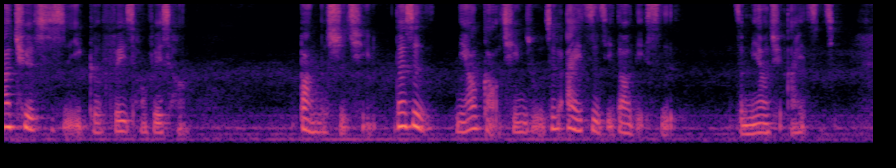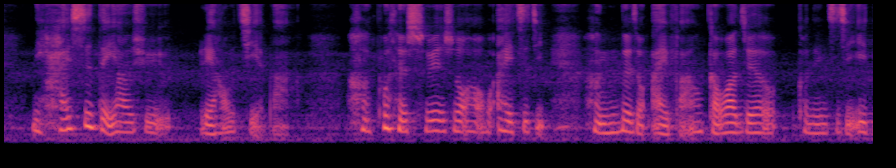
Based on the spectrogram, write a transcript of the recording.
它确实是一个非常非常棒的事情，但是。你要搞清楚这个爱自己到底是怎么样去爱自己，你还是得要去了解吧，不能随便说哦，我爱自己，很那种爱法，搞到最后可能自己一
